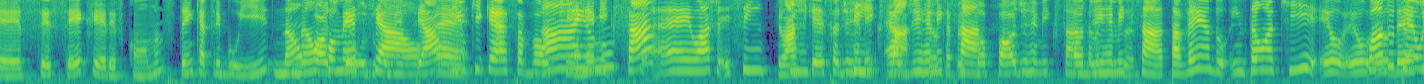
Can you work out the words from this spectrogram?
é CC, Creative Commons, tem que atribuir, não, Não pode comercial, ter uso comercial. é. E o que, que é essa voltinha? Ah, eu remixar? sei. É, eu acho, sim. Eu sim, acho que esse é de sim, remixar. É o de que a remixar. pessoa pode remixar É o de ela quiser. remixar, tá vendo? Então aqui eu eu Quando eu tem o deixo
